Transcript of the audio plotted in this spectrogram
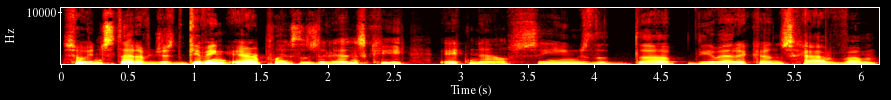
So instead of just giving airplanes to Zelensky, it now seems that the the Americans have um,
